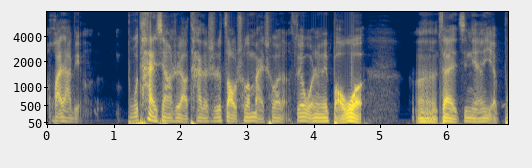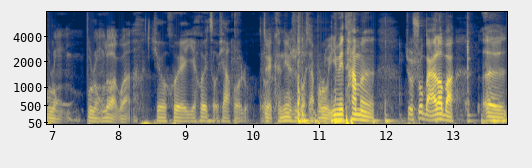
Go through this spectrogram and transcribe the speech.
画大饼，不太像是要踏踏实实造车卖车的。所以我认为宝沃，嗯、在今年也不容不容乐观。就会也会走下坡路。对，吧，肯定是走下坡路，因为他们就说白了吧，呃，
